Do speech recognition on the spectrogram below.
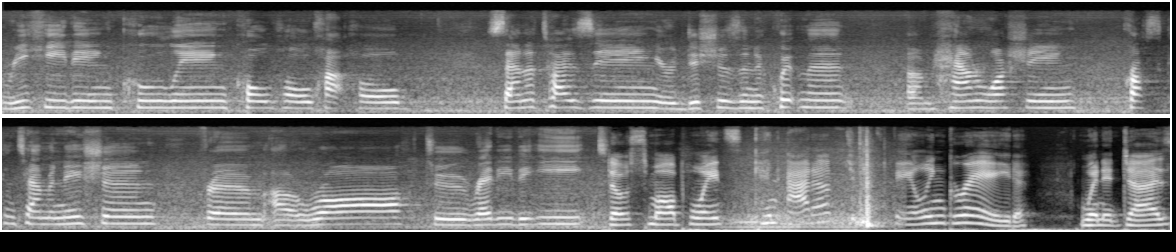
reheating, cooling, cold hold, hot hold, sanitizing your dishes and equipment, um, hand washing, cross contamination from uh, raw to ready to eat. Those small points can add up to a failing grade. When it does,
